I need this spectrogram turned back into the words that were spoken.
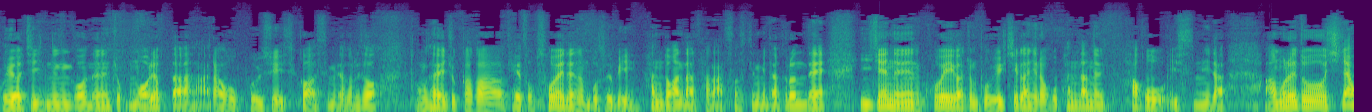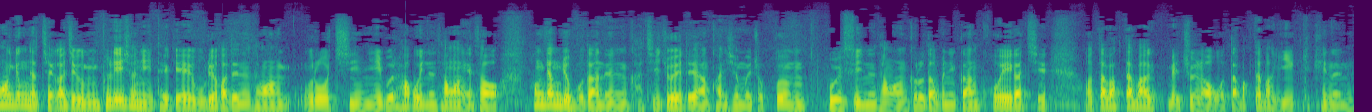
보여지는 거는 조금 어렵다라고 볼 수 있을 것 같습니다. 그래서 동사의 주가가 계속 소외되는 모습이 한동안 나타났었습니다. 그런데 이제는 코웨이가 좀 보일 시간이라고 판단을 하고 있습니다. 아무래도 시장 환경 자체가 지금 인플레이션이 되게 우려가 되는 상황으로 진입 을 하고 있는 상황에서 성장주보다는 가치주에 대한 관심을 조금 볼 수 있는 상황 그러다 보니까 코웨이 같이 어, 따박따박 매출 나오고 따박따박 이익 찍히는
